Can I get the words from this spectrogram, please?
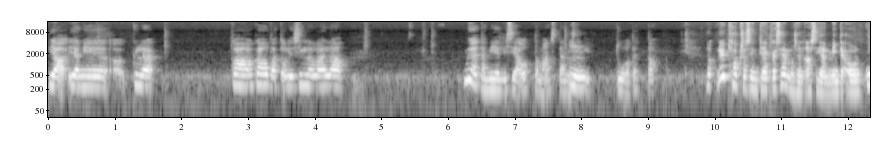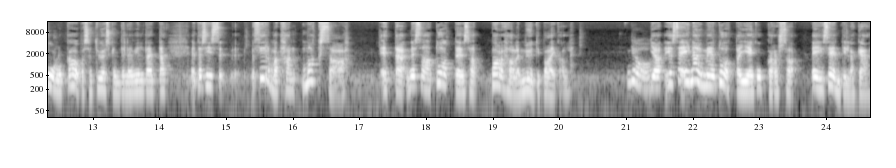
Ja, ja niin, kyllä ka- kaupat oli sillä lailla myötämielisiä ottamaan tämmöistäkin mm. tuotetta. No nyt hoksasin tiedätkö semmoisen asian, minkä olen kuullut kaupassa työskenteleviltä, että, että siis firmathan maksaa, että ne saa tuotteensa parhaalle myyntipaikalle. Joo, Ja, ja se ei näy meidän tuottajien kukkarossa, ei sentilläkään.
